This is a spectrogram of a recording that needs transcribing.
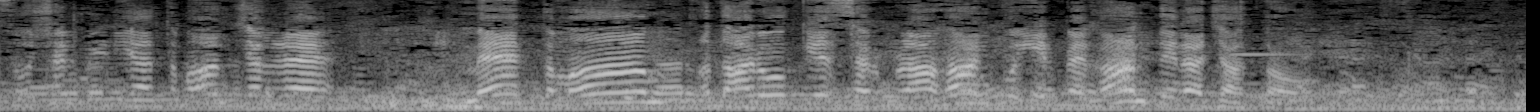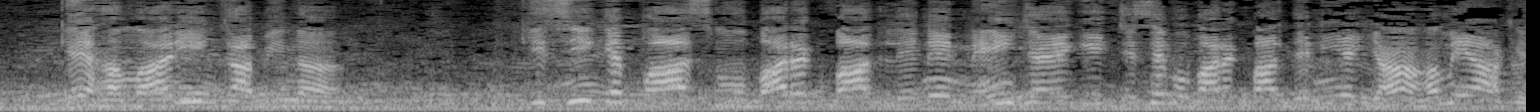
सोशल मीडिया तमाम चल रहा है। मैं तमाम अदारों के सरबराहान को ये पैगाम देना चाहता हूँ कि हमारी काबीना किसी के पास मुबारकबाद लेने नहीं जाएगी जिसे मुबारकबाद देनी है यहाँ हमें आके।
